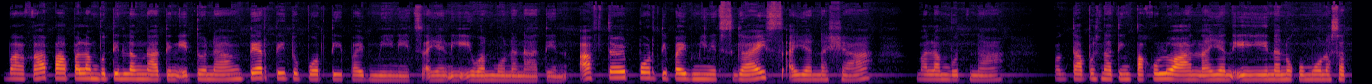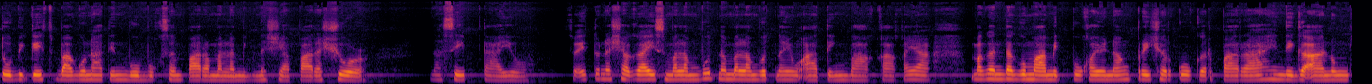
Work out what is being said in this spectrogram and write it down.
baka, papalambutin lang natin ito ng 30 to 45 minutes. Ayan, iiwan muna natin. After 45 minutes guys, ayan na siya. Malambot na. Pagtapos nating pakuluan, ayan, inano ko muna sa tubig guys bago natin bubuksan para malamig na siya, para sure na safe tayo. So, ito na siya guys, malambot na malambot na yung ating baka. Kaya, maganda gumamit po kayo ng pressure cooker para hindi gaanong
